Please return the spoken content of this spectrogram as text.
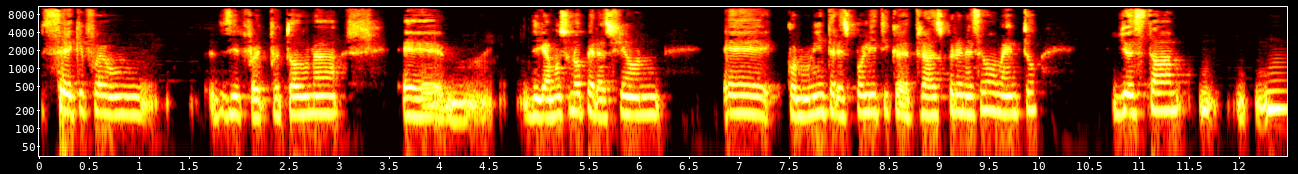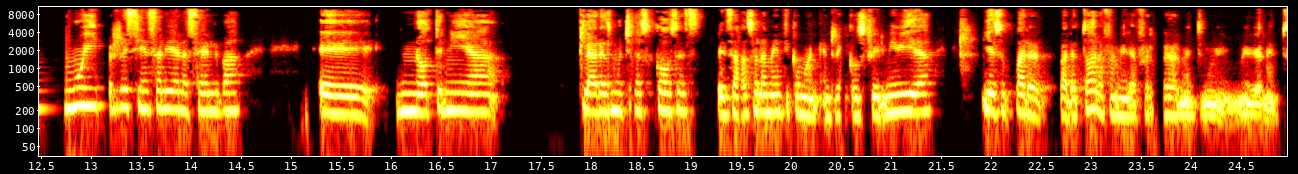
sé que fue un, es decir, fue, fue toda una, eh, digamos, una operación con un interés político detrás, pero en ese momento yo estaba muy recién salida de la selva, no tenía claras muchas cosas, pensaba solamente como en, reconstruir mi vida y eso para, para, toda la familia fue realmente muy, muy violento.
